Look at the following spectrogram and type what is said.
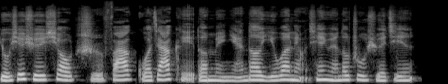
有些学校只发国家给的每年的一万两千元的助学金，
